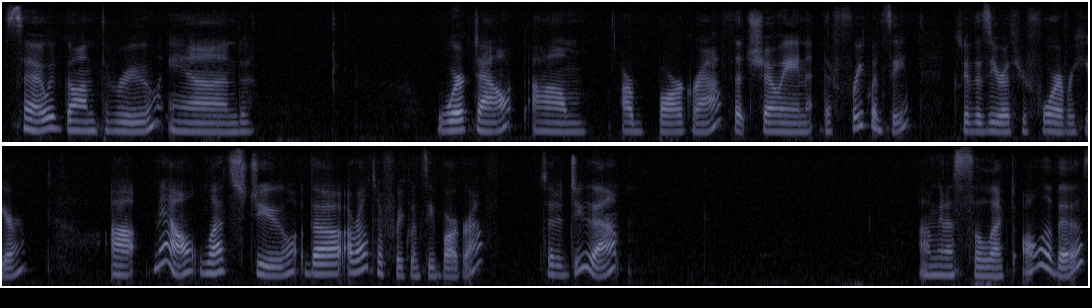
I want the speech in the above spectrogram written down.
So we've gone through and worked out um, our bar graph that's showing the frequency, because we have the 0 through 4 over here. Uh, now, let's do the relative frequency bar graph. So to do that, I'm going to select all of this.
